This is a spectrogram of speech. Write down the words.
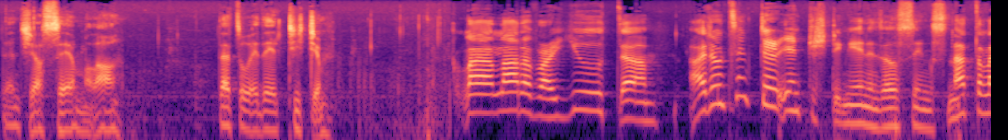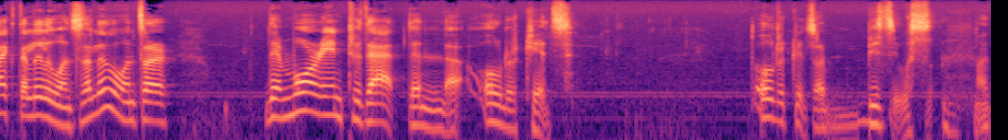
Then she'll say them along. That's the way they teach them. A lot of our youth. Um, I don't think they're interesting in those things. Not the, like the little ones. The little ones are, they're more into that than the older kids. The older kids are busy with. I,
